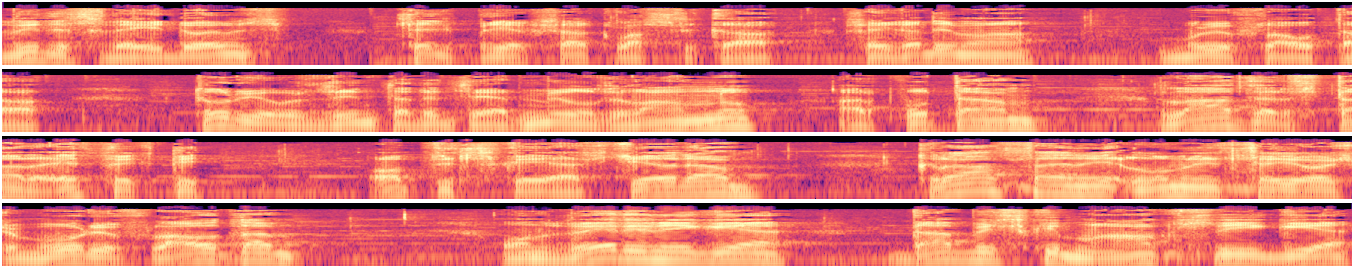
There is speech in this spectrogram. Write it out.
vides veidojums ceļ priekšā klasikā, šajā gadījumā burbuļflautā. Tur jūs zinat, redzēt milzu vannu ar putām, lāzera stara efekti optiskajā šķiedrā, krāsaini luminiscējoša burbuļu flauta un vērienīgie, dabiski mākslīgie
